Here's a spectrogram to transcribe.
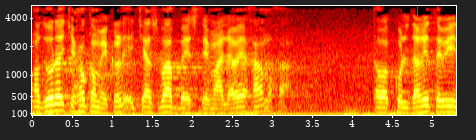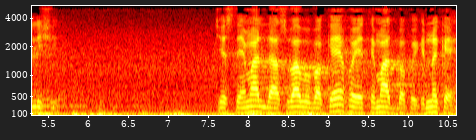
مدوره چې حکم کړي چې اسباب به استعمالوي خامخا توکل دغه طویل شي چې استعمال د اسباب وبکه خو اعتماد به پکې نه کوي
